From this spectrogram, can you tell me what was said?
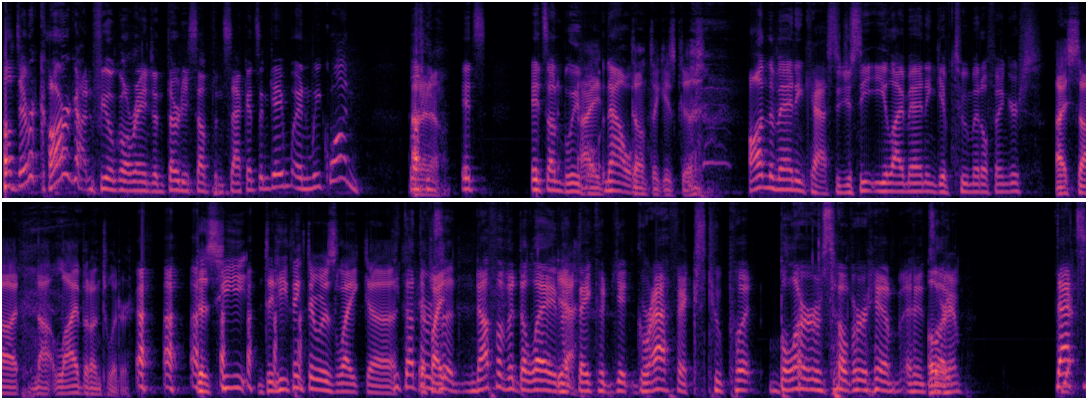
Hell, Derek Carr got in field goal range in 30 something seconds in game in week one. I don't know. It's it's unbelievable. I now don't think he's good. on the Manning cast, did you see Eli Manning give two middle fingers? I saw it not live, but on Twitter. Does he? Did he think there was like? Uh, He thought there was I- enough of a delay Yeah. that they could get graphics to put blurs over him, and it's over like him. that's Yes.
